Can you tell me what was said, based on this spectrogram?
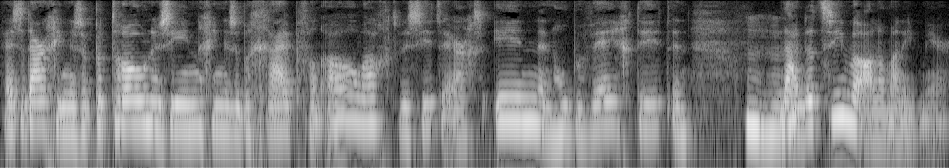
hè, ze- daar gingen ze patronen zien. Gingen ze begrijpen van, oh wacht, we zitten ergens in. En hoe beweegt dit? En, Mhm. Nou, dat zien we allemaal niet meer.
